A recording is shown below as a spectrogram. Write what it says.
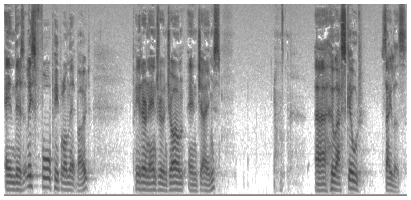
and there's at least four people on that boat Peter and Andrew and John and James, uh, who are skilled sailors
